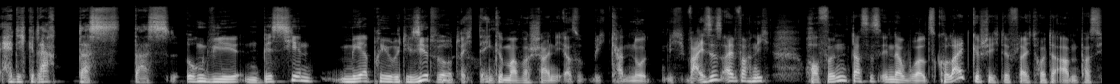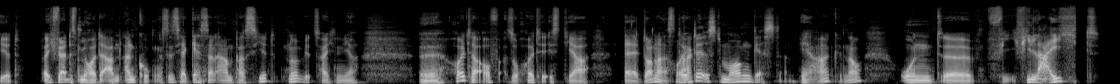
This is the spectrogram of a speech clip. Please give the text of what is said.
hätte ich gedacht, dass das irgendwie ein bisschen mehr priorisiert wird. Ich denke mal wahrscheinlich, also ich kann nur, ich weiß es einfach nicht, hoffen, dass es in der Worlds Collide Geschichte vielleicht heute Abend passiert. Ich werde es mir heute Abend angucken. Es ist ja gestern Abend passiert. Ne? Wir zeichnen ja äh, heute auf. Also heute ist ja äh, Donnerstag. Heute ist morgen gestern. Ja, genau. Und äh, vielleicht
